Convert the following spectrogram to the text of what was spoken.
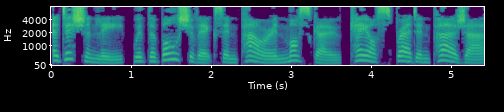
Additionally, with the Bolsheviks in power in Moscow, chaos spread in Persia,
